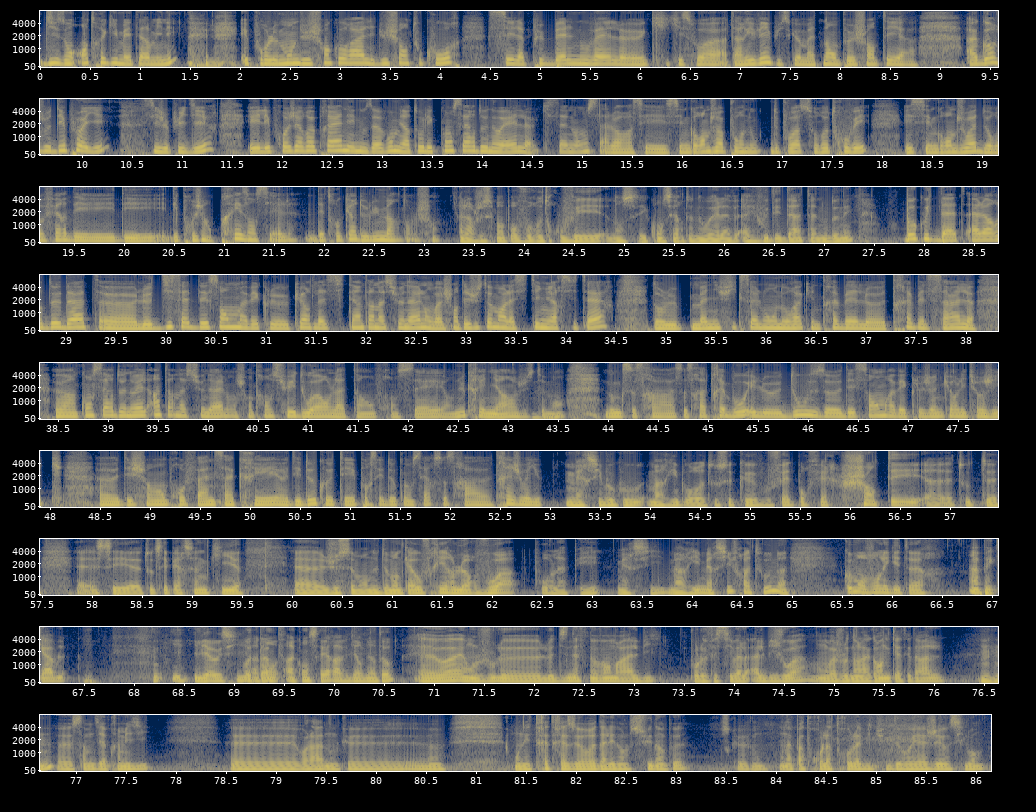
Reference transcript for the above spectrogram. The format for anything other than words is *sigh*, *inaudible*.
disons entre guillemets terminé. *laughs* Et pour le monde du chant choral et du chant tout court, c'est la plus belle nouvelle qui, qui, soit arrivée, puisque maintenant on peut chanter à, à, gorge déployée, si je puis dire. Et les projets reprennent et nous avons bientôt les concerts de Noël qui s'annoncent. Alors c'est une grande joie pour nous de pouvoir se retrouver et c'est une grande joie de refaire des, des, des projets en présentiel, d'être au cœur de l'humain dans le chant. Alors justement pour vous retrouver dans ces concerts de Noël, avez-vous des dates à nous donner? Beaucoup de dates. Alors deux dates. Euh, le 17 décembre avec le chœur de la Cité internationale, on va chanter justement à la Cité universitaire dans le magnifique salon Honora, qui est une très belle, très belle salle. Euh, un concert de Noël international. On chantera en suédois, en latin, en français, en ukrainien justement. Mmh. Donc ce sera, ce sera très beau. Et le 12 décembre avec le jeune chœur liturgique, euh, des chants profanes, sacrés euh, des deux côtés pour ces deux concerts, ce sera euh, très joyeux. Merci beaucoup Marie pour tout ce que vous faites pour faire chanter euh, toutes c'est toutes ces personnes qui, euh, justement, ne demandent qu'à offrir leur voix pour la paix. Merci Marie, merci Fratoun. Comment vont les guetteurs? Impeccable. *laughs* Il y a aussi un, con un, concert à venir bientôt? Euh, Ouais, on joue le, le, 19 novembre à Albi pour le festival Albi Joie. On va jouer dans la grande cathédrale euh, samedi après-midi. Euh, voilà, donc on est très très heureux d'aller dans le sud un peu parce qu'on n'a pas trop là trop l'habitude de voyager aussi loin.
